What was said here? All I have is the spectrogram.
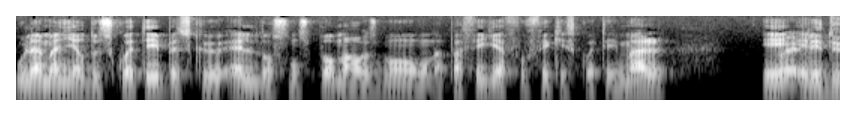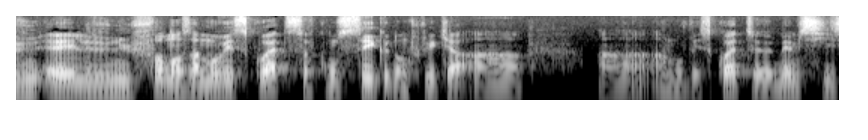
ou la manière de squatter parce que elle dans son sport malheureusement on n'a pas fait gaffe au fait qu'elle squattait mal et Ouais. elle est devenue elle est devenue forte dans un mauvais squat sauf qu'on sait que dans tous les cas un, un, un mauvais squat euh, même si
